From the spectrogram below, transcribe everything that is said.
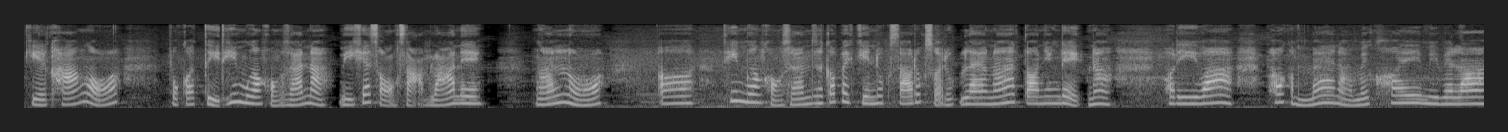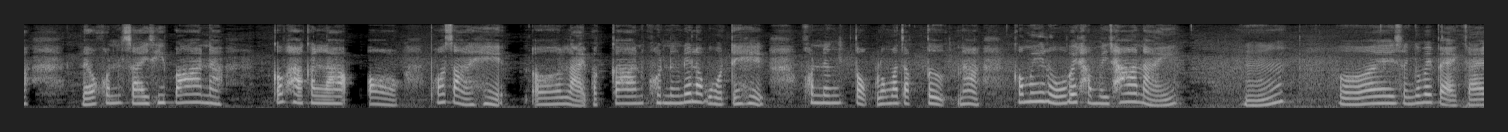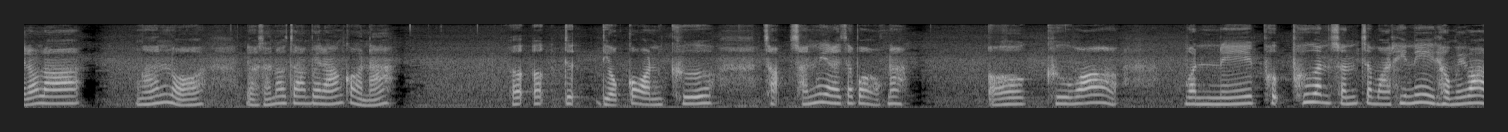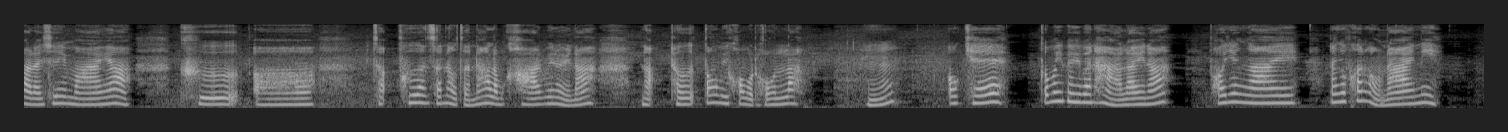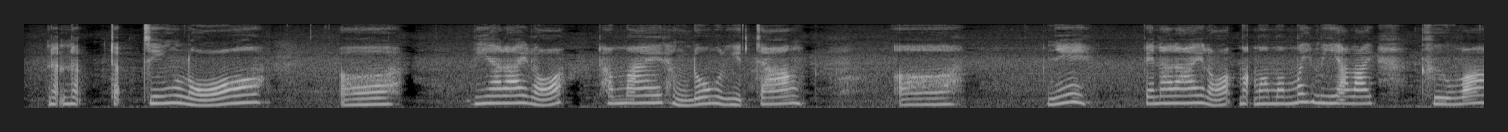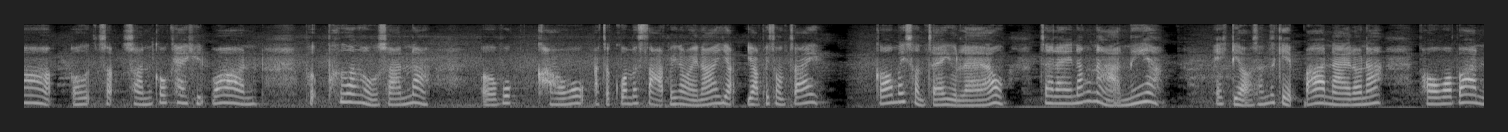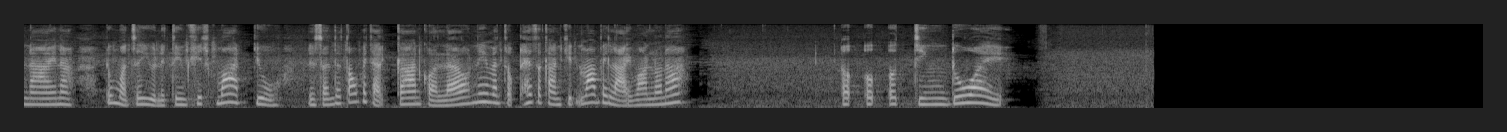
กี่ครั้งหรอ ปกติที่เมืองของฉันน่ะ มีแค่สองสามร้านเอง งั้นเหรอ เออที่เมืองของฉันฉันก็ไปกินทุกเช้าทุกสวยทุกแรงนะ ตอนยังเด็กน่ะ พอดีว่าพ่อกับแม่น่ะไม่ค่อยมีเวลา แล้วคนใจที่บ้านน่ะ ก็พากันลาออก เพราะสาเหตุเออหลายประการ คนหนึงได้รับอุบัติเหตุ คนหนึงตกลงมาจากตึกน่ะ ก็ไม่รู้ไปทำไปท่าไหน หืมเฮ้ย ฉันก็ไม่แปลกใจแล้วล่ะ งั้นเหรอ เดี๋ยวฉันเอาจานไปล้างก่อนนะ เออเออเดี๋ยวก่อนคือฉฉันมีอะไรจะบอกนะ เออคือว่าวันนี้เพื่เพื่อนฉันจะมาที่นี่เธอไม่ว่าอะไรใช่ไหมอะ คือเออจะเพื่อนฉันอาจจะน่ารำคาญไปหน่อยนะนะเธอต้องมีความอดทนล่ะหืมโอเค ก็ไม่มีปัญหาอะไรนะ เพราะยังไงนั่นก็เพื่อนของนายนี่น่ะน่ะจะจริงเหรอ เออ มีอะไรเหรอ ทำไมถึงดูหงุดหงิดจัง เออ นี่ เป็นอะไรเหรอมามามาไม่มีอะไร คือว่า เออฉฉันก็แค่คิดว่า เพื่อนเพื่อนของฉันน่ะ เออ พวกเขาอาจจะกวนประสาทไปหน่อยนะ อย่า อย่าไปสนใจ ก็ไม่สนใจอยู่แล้ว จะอะไรนั่งหนาเนี่ย เอกเดี๋ยวฉันจะเก็บบ้านนายแล้วนะ เพราะว่าบ้านนายน่ะดูเหมือนจะอยู่ในธีมคริสต์มาสอยู่ เดี๋ยวฉันจะต้องไปจัดการก่อนแล้ว นี่มันจบเทศกาลคริสต์มาสไปหลายวันแล้วนะ เออเออเออจริงด้วย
